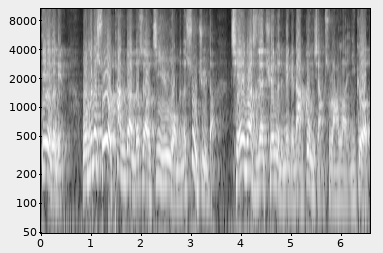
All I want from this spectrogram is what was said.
第二个点，我们的所有判断都是要基于我们的数据的。前一段时间圈子里面给大家共享出来了一个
